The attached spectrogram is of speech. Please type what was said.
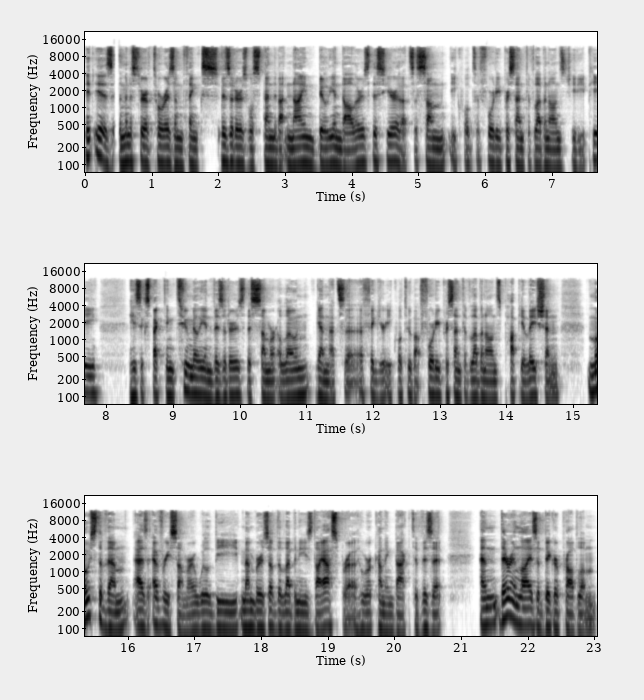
It is. The Minister of Tourism thinks visitors will spend about $9 billion this year. That's a sum equal to 40% of Lebanon's GDP. He's expecting 2 million visitors this summer alone. Again, that's a figure equal to about 40% of Lebanon's population. Most of them, as every summer, will be members of the Lebanese diaspora who are coming back to visit. And therein lies a bigger problem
